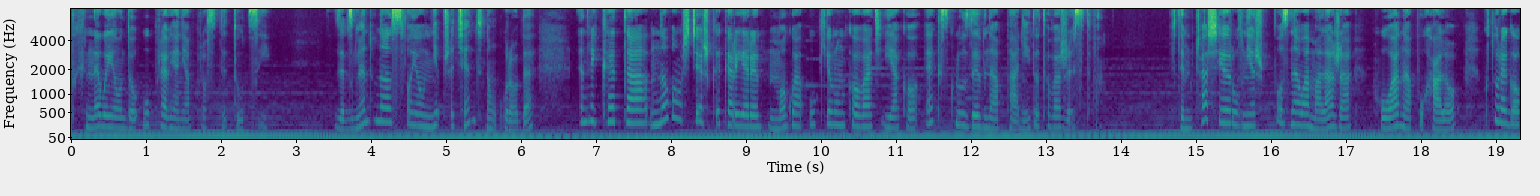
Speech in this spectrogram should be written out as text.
pchnęły ją do uprawiania prostytucji. Ze względu na swoją nieprzeciętną urodę, Enriqueta nową ścieżkę kariery mogła ukierunkować jako ekskluzywna pani do towarzystwa. W tym czasie również poznała malarza Juana Puchalo, którego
